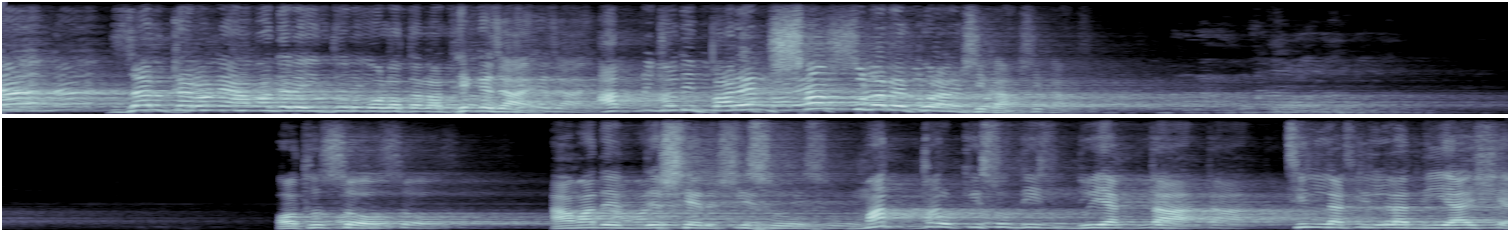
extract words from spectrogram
না, যার কারণে আমাদের এই দুর্বলতাটা থেকে যায়। আপনি যদি পারেন, সবগুলোরে কোরআন শেখান। অথচ আমাদের দেশের কিছু, মাত্র কিছুদিন দুই একটা চিল্লা টিল্লা দিয়ে আসে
